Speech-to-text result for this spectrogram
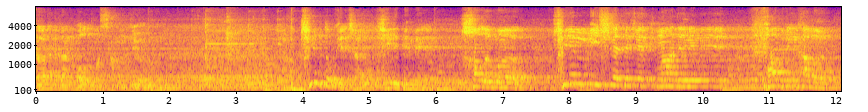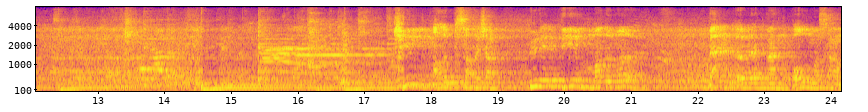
öğretmen olmasam diyorum. Kim dokuyacak kilimimi, halımı, kim işletecek madenimi, fabrikamı? Kim alıp satacak ürettiğim malımı? ben öğretmen olmasam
